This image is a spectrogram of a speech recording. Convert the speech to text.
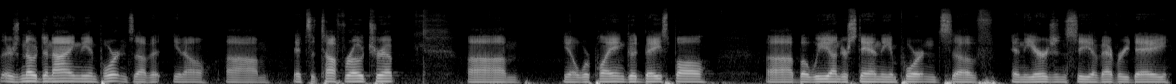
there's no denying the importance of it. You know, um, it's a tough road trip. Um, you know, we're playing good baseball, uh, but we understand the importance of and the urgency of every day,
